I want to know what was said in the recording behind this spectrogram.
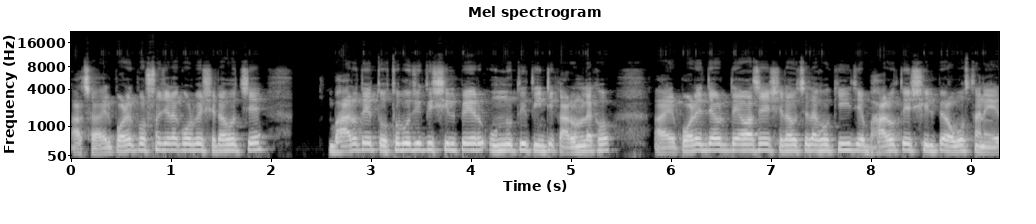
আচ্ছা এর পরের প্রশ্ন যেটা করবে সেটা হচ্ছে ভারতের তথ্য প্রযুক্তি শিল্পের উন্নতির তিনটি কারণ লেখো। আর এরপরে যা দেওয়া আছে সেটা হচ্ছে দেখো কি যে ভারতের শিল্পের অবস্থানের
